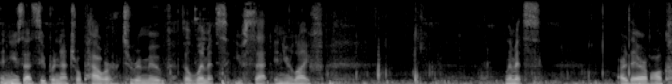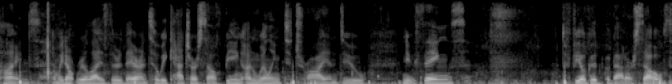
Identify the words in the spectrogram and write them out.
and use that supernatural power to remove the limits you've set in your life. Limits are there of all kinds, and we don't realize they're there until we catch ourselves being unwilling to try and do new things, to feel good about ourselves.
